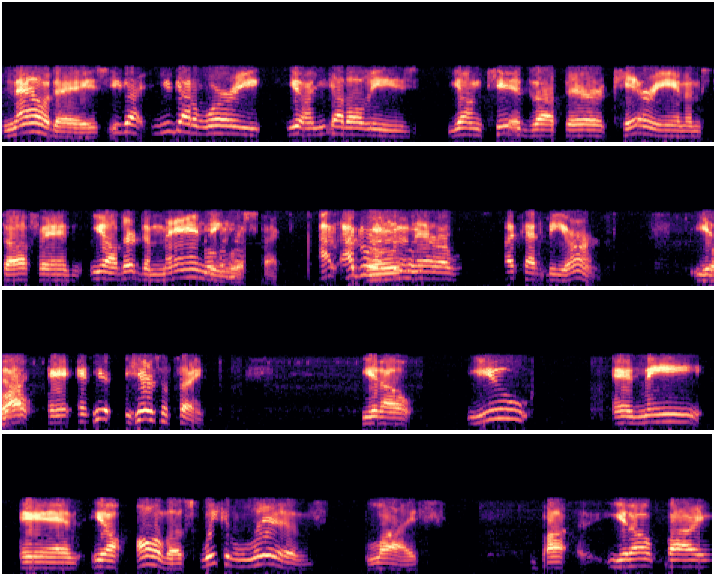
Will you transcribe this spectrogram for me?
Nowadays, you got you got to worry. You know, you got all these young kids out there carrying and stuff, and you know they're demanding respect. I, I grew up in an era where respect had to be earned. You Right. know, and, and here here's the thing. You know, you and me and you know all of us, we can live life by you know by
